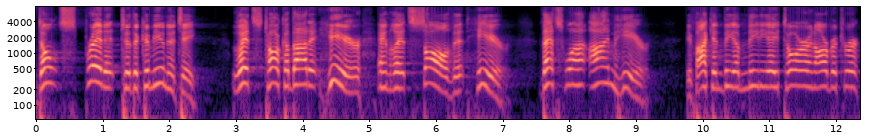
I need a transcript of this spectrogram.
don't spread it to the community. Let's talk about it here and let's solve it here. That's why I'm here. If I can be a mediator, an arbiter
